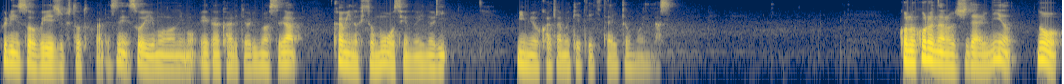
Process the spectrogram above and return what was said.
プリンス・オブ・エジプトとかですね、そういうものにも描かれておりますが、神の人モーセの祈り、耳を傾けていきたいと思います。このコロナの時代にの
